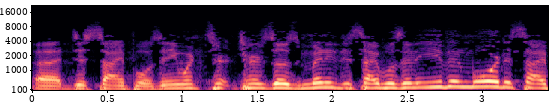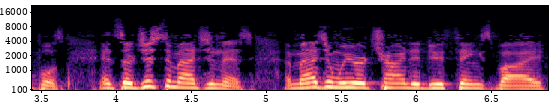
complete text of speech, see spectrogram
uh, disciples, and He wants to, turns those many disciples into even more disciples. And so just imagine this: imagine we were trying to do things by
